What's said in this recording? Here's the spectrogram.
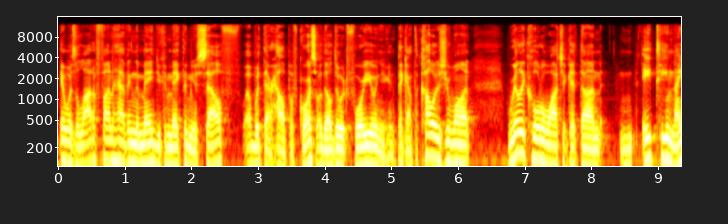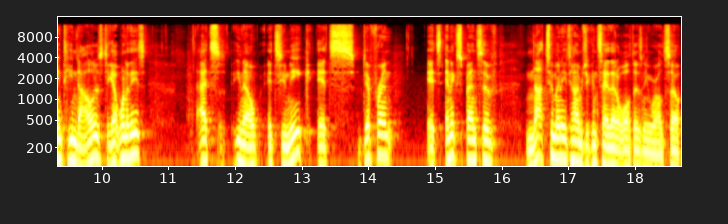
It was a lot of fun having them made. You can make them yourself uh, with their help, of course, or they'll do it for you, and you can pick out the colors you want. Really cool to watch it get done. 18 $19 to get one of these. That's, you know, it's unique, it's different, it's inexpensive. Not too many times you can say that at Walt Disney World. So,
